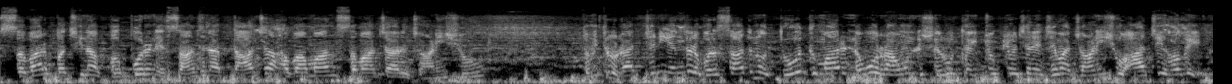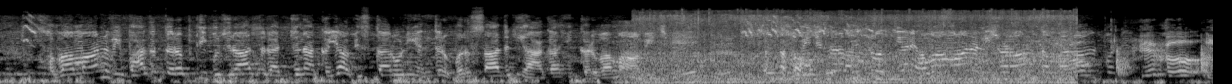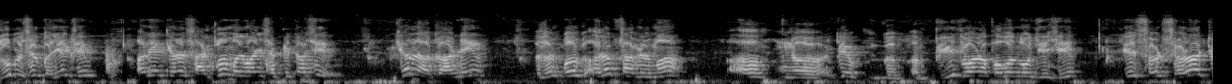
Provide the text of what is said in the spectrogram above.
સવાર પછીના બપોર અને સાંજના તાજા હવામાન સમાચાર જાણીશું. તો મિત્રો, રાજ્યની અંદર વરસાદનો ધોધમાર નવો રાઉન્ડ શરૂ થઈ ચૂક્યો છે અને જેમાં જાણીશું આજે હવે હવામાન વિભાગ તરફથી ગુજરાત રાજ્યના કયા વિસ્તારોની અંદર વરસાદની આગાહી કરવામાં આવી છે. બીજી તરફ મિત્રો, અત્યારે હવામાન નિષ્ણાંત એક લો પ્રેશર બનેલ છે અને ત્યારે સાયક્લોન બનવાની શક્યતા છે. જેના કારણે લગભગ અરબ સાગરમાં જે ભેજવાળા પવનો જે છે, એ સડસડાટ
